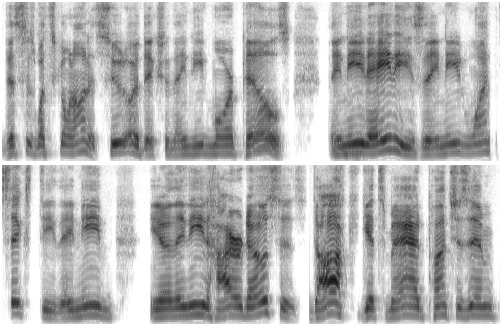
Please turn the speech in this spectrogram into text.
this is what's going on. It's pseudo addiction. They need more pills. They mm-hmm. need 80s. They need 160. They need, you know, they need higher doses. Doc gets mad, punches him,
